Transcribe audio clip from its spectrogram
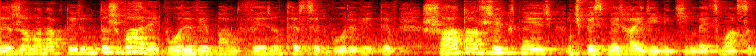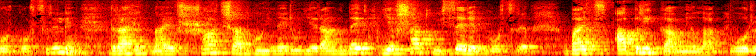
մեր ժամանակներում դժվար է որևէ բան վերընթերցել որովհետեւ շատ արժեքներ ինչպես մեր հայրենիքի մեծ մասը որ կորցրել ենք դրա հետ նաեւ շատ-շատ գույներ ու երանգներ եւ շատ հույսեր են կորցրել բայց ապրի կամիլան որ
